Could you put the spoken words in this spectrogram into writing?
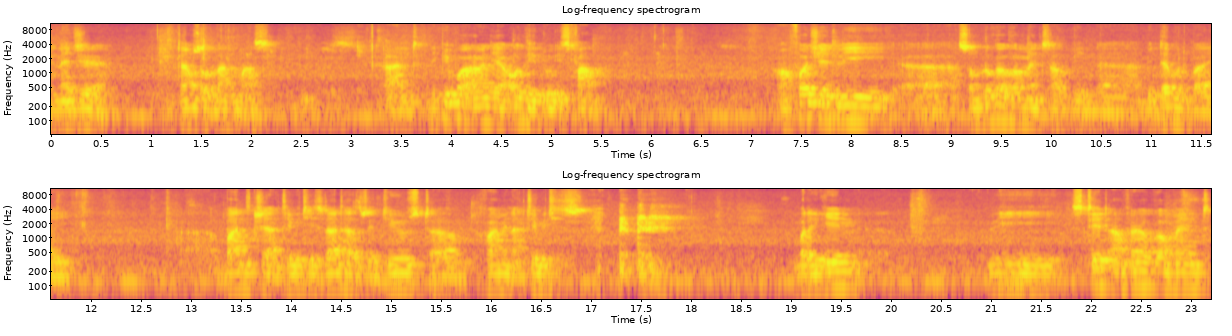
in Nigeria in terms of land mass. And the people around here, all they do is farm. Unfortunately, uh, some local governments have been uh, bedeviled by uh, banditry activities that has reduced um, farming activities. but again, the state and federal government,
